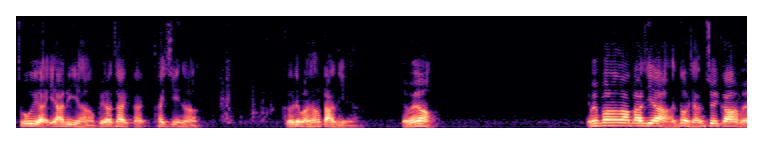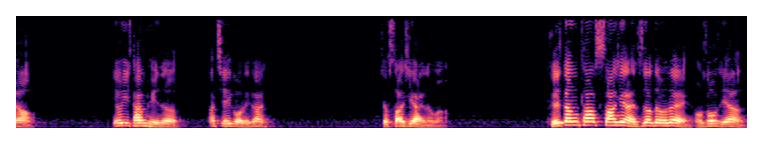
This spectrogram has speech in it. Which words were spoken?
注意啊，压力哈，不要太开开心啊。隔天晚上大跌啊，有没有？有没有帮到到大家？很多人想追高，有没有？又去摊平了，那结果你看，就杀下来了嘛。可是当它杀下来之后，对不对？我说怎样？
